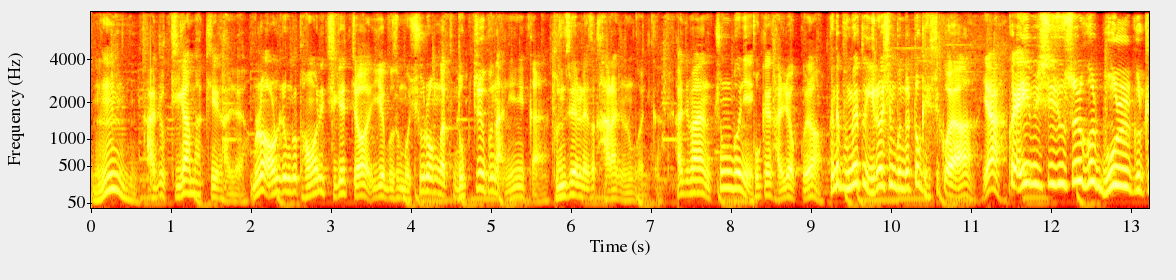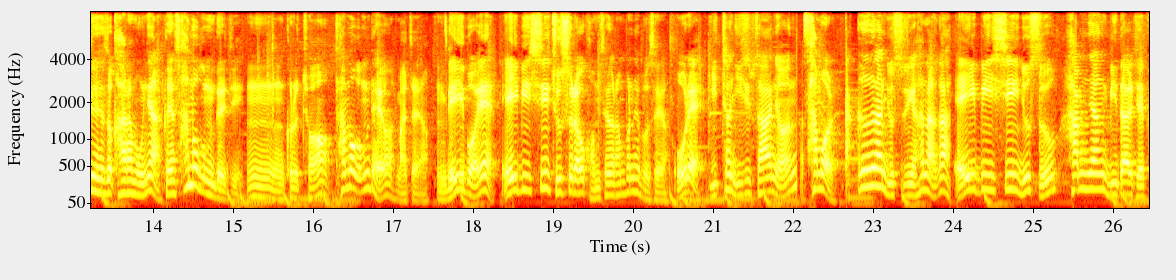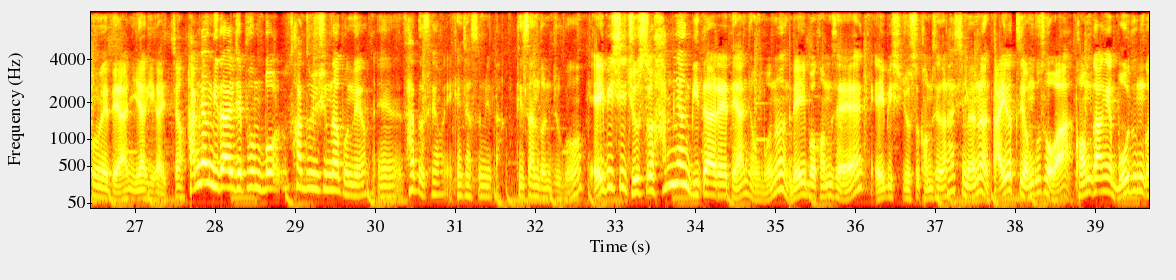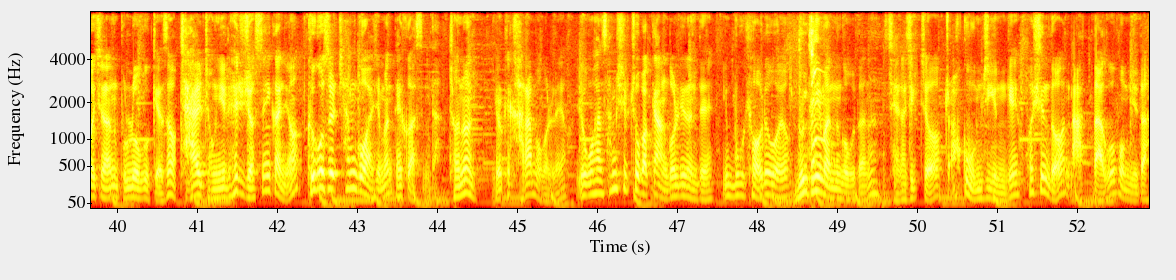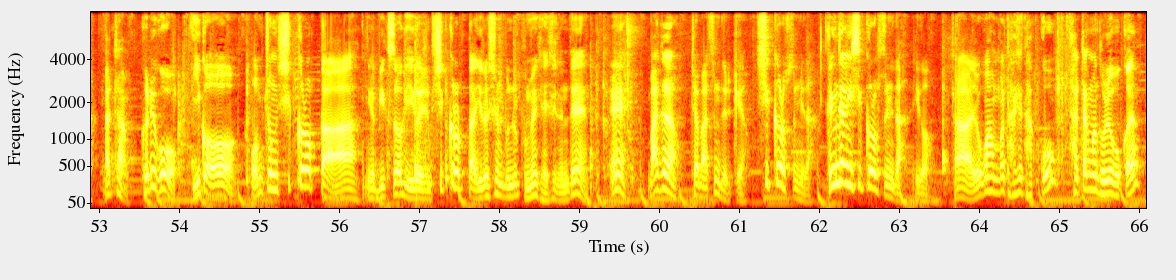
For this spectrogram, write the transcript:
음, 아주 기가 막히게 갈려요. 물론 어느 정도 덩어리 지겠죠. 이게 무슨 뭐 슈롬 같은 녹즙은 아니니까. 분쇄를 해서 갈아주는 거니까. 하지만 충분히 곱게 갈렸고요. 근데 분명히 또 이러신 분들 또 계실 거야. 야, 그 ABC 주스를 그걸 뭘 그렇게 해서 갈아먹냐? 그냥 사 먹으면 되지. 음, 그렇죠. 사 먹으면 돼요. 맞아요. 음, 네이버에 ABC 주스라고 검색을 한번 해보세요. 올해 2024년 3월 따끈한 뉴스 중에 하나가 ABC 뉴스 함량 미달 제품에 대한 이야기가 있죠. 함량 미달 제품 뭐 사드시나 보네요. 예, 사 드세요. 예, 괜찮습니다. 비싼 돈 주고. ABC 주스 함량 미달에 대한 정보는 네이버 검색, ABC 주스 검색을 하시면은 다이어트 연구소와 건강의 모든 것이라는 블로그께서 잘 정리를 해주셨으니까요. 그곳을 참고하시면 될 것 같습니다. 저는 이렇게 갈아 먹을래요. 요거 한 30초밖에 안 걸리는데 이거 뭐 그렇게 어려워요. 눈팅이 맞는 것보다는 제가 직접 조금 움직이는 게 훨씬 더 낫다고 봅니다. 아참 그리고 이거 엄청 시끄럽다. 이거 믹서기 이거 좀 시끄럽다 이러시는 분들 분명히 계시는데 예 맞아요. 제가 말씀드릴게요. 시끄럽습니다. 굉장히 시끄럽습니다. 이거 자 요거 한번 다시 닫고 살짝만 돌려볼까요?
